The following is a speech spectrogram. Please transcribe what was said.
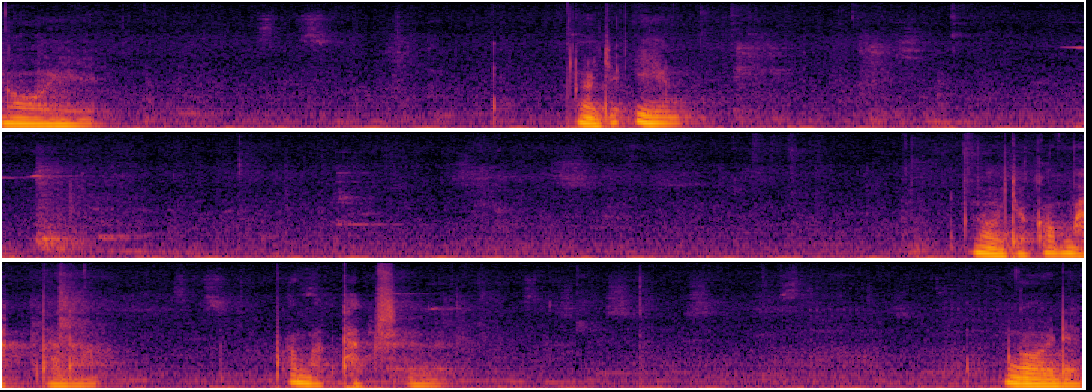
ngồi ngồi cho yên. Ngồi cho có mặt tại đó. Có mặt thật sự. Ngồi để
